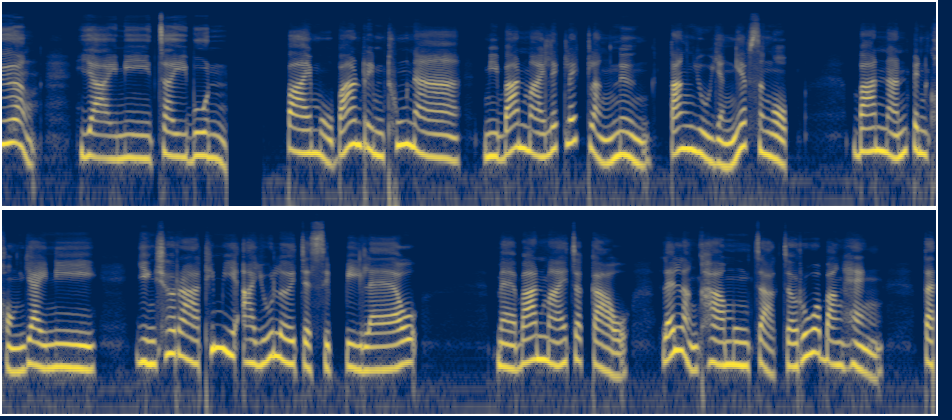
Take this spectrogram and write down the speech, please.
รื่อง ยายนีใจบุญ ปลายหมู่บ้านริมทุ่งนา มีบ้านไม้เล็กๆ หลังหนึ่ง ตั้งอยู่อย่างเงียบสงบ บ้านนั้นเป็นของยายนี หญิงชราที่มีอายุเลย 70 ปีแล้ว แม้บ้านไม้จะเก่า และหลังคามุงจากจะรั่วบางแห่ง แต่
